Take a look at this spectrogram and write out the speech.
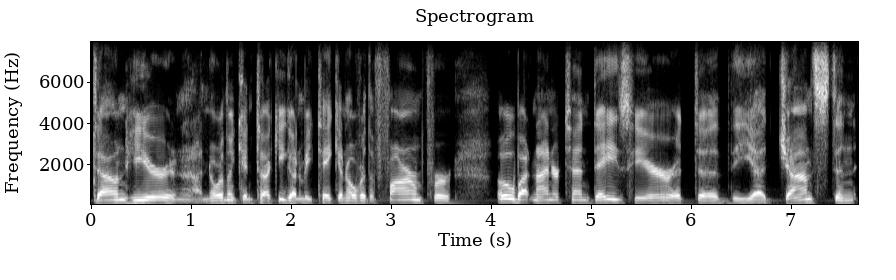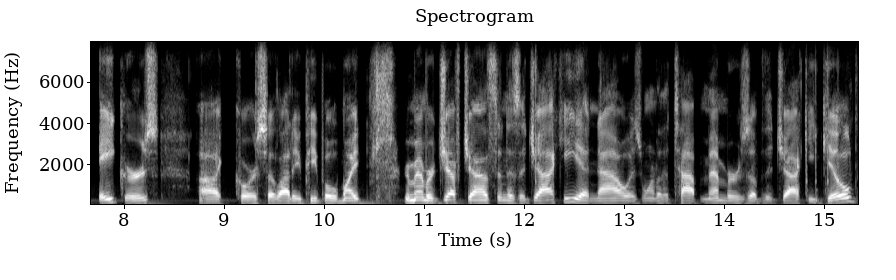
down here in uh, northern Kentucky, going to be taking over the farm for oh about nine or ten days here at uh, the uh, Johnston Acres uh, of course, a lot of people might remember Jeff Johnson as a jockey and now as one of the top members of the Jockey Guild.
